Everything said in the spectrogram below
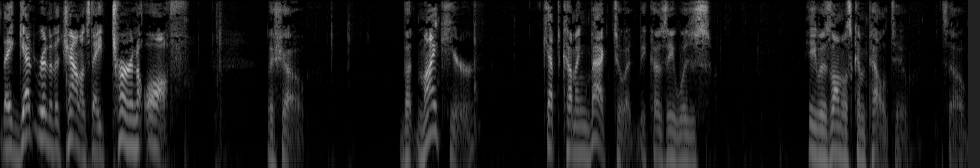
They get rid of the challenge. They turn off the show. But Mike here kept coming back to it because he was he was almost compelled to. So,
